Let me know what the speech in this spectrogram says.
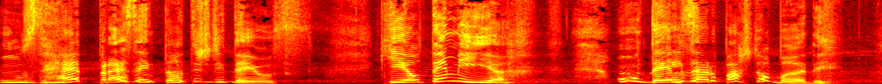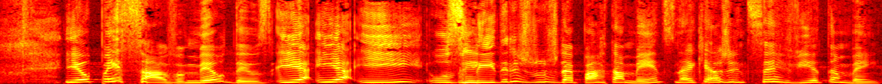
uns representantes de Deus que eu temia um deles era o pastor Buddy. E eu pensava, meu Deus, e, e, e os líderes dos departamentos, né, que a gente servia também.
